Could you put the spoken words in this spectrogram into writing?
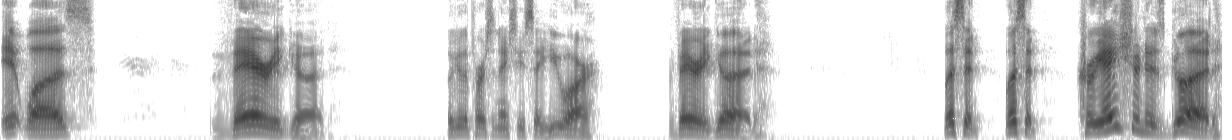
it was very good. Look at the person next to you say, You are very good. Listen, listen. Creation is good,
